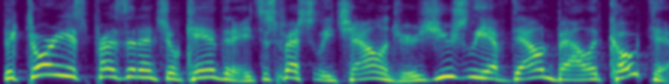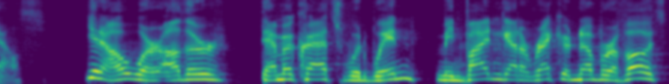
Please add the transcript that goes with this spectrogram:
Victorious presidential candidates, especially challengers, usually have down ballot coattails, you know, where other Democrats would win. I mean, Biden got a record number of votes.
